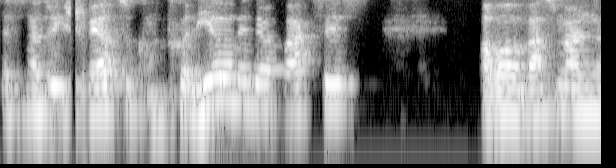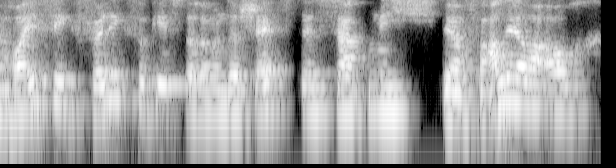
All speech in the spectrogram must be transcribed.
Das ist natürlich schwer zu kontrollieren in der Praxis. Aber was man häufig völlig vergisst oder unterschätzt, das hat mich der Fahrlehrer auch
